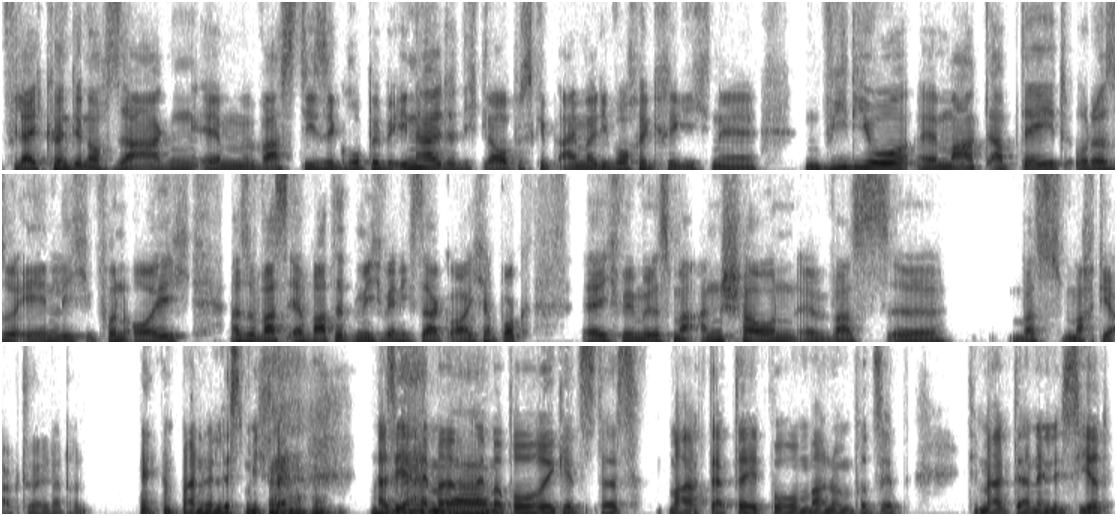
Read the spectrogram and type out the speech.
Vielleicht könnt ihr noch sagen, ähm, was diese Gruppe beinhaltet. Ich glaube, es gibt einmal die Woche, kriege ich eine, ein Video, äh, Marktupdate oder so ähnlich von euch. Also was erwartet mich, wenn ich sage, oh, ich habe Bock, äh, ich will mir das mal anschauen, äh, was äh, was macht ihr aktuell da drin? Manuel lässt mich sagen. Also ja, einmal, äh, einmal pro Woche gibt's das Marktupdate, wo Manu im Prinzip die Märkte analysiert.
